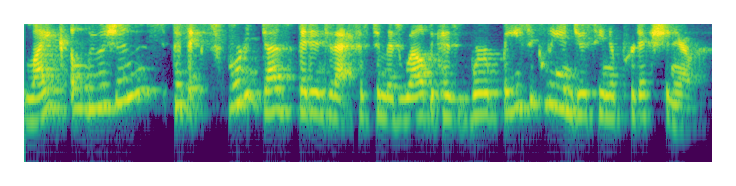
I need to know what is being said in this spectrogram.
like illusions because it sort of does fit into that system as well because we're basically inducing a prediction error.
